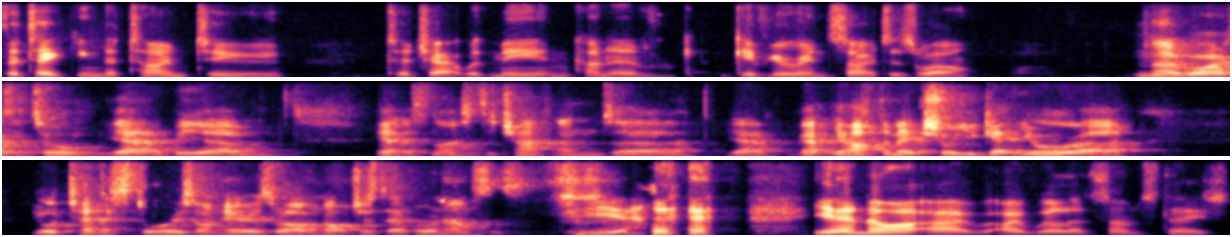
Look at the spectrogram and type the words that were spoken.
for taking the time to to chat with me and kind of give your insight as well. No worries at all. Yeah, be um, yeah, it's nice to chat, and uh, yeah, you have to make sure you get your uh, your tennis stories on here as well, not just everyone else's. yeah, yeah. No, I, I will at some stage.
